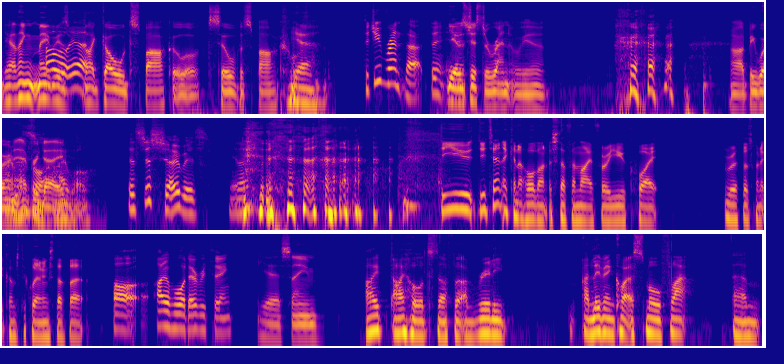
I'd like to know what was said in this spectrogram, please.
Yeah, I think maybe Oh, it was yeah. like gold sparkle or silver sparkle. Yeah. Did you rent that? Didn't you? yeah, it was just a rental. Yeah, Oh, I'd be wearing it every day. I day. It's just showbiz, you know. do you do you tend to kind of hold on to stuff in life, or are you quite ruthless when it comes to clearing stuff out? oh, I hoard everything. Yeah, same. I I hoard stuff, but I'm really I live in quite a small flat, um,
